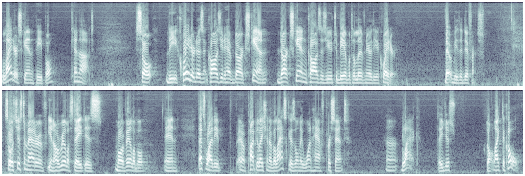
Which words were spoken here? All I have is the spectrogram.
Lighter skinned people cannot. So the equator doesn't cause you to have dark skin. Dark skin causes you to be able to live near the equator. That would be the difference. So it's just a matter of, you know, real estate is more available. And that's why the population of Alaska is only one half percent uh, black. They just don't like the cold.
